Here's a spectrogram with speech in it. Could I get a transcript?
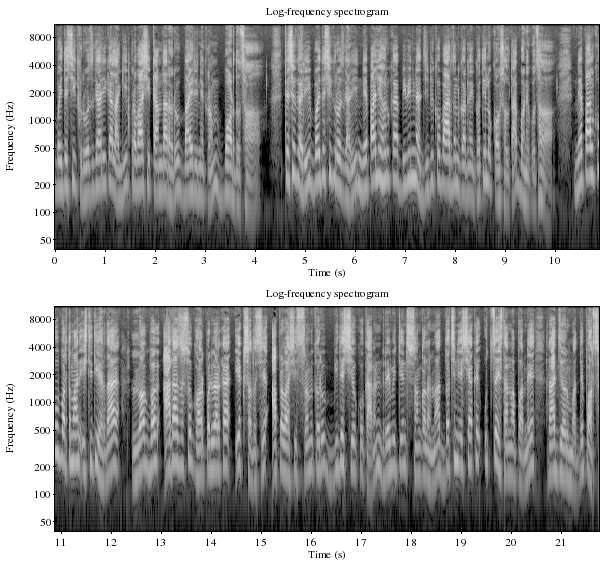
वैदेशिक रोजगारीका लागि प्रवासी कामदारहरू बाहिरिने क्रम बढ्दो छ। त्यसै गरी वैदेशिक रोजगारी नेपालीहरूका विभिन्न जीविकोपार्जन गर्ने गतिलो कौशलता बनेको छ। नेपालको वर्तमान स्थिति हेर्दा लगभग आधा जसो घर परिवारका एक सदस्य आप्रवासी श्रमिकहरू विदेशीको कारण रेमिटेन्स सङ्कलनमा दक्षिण एसियाकै उच्च स्थानमा पर्ने राज्यहरूमध्ये पर्छ।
